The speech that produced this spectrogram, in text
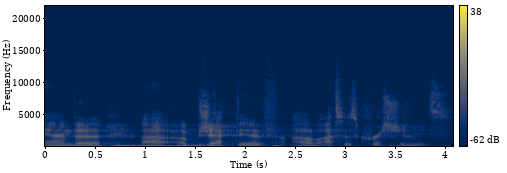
And the uh, objective of us as Christians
